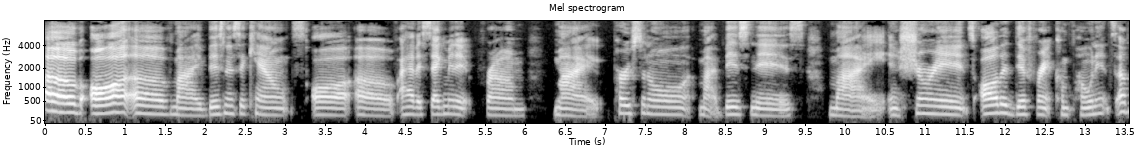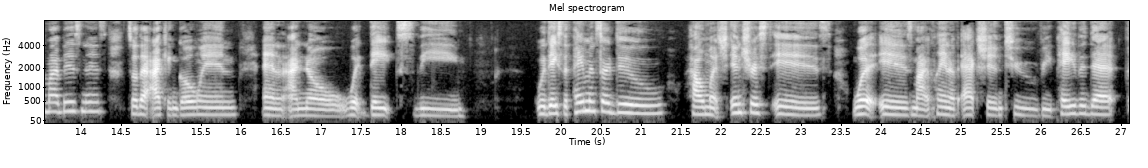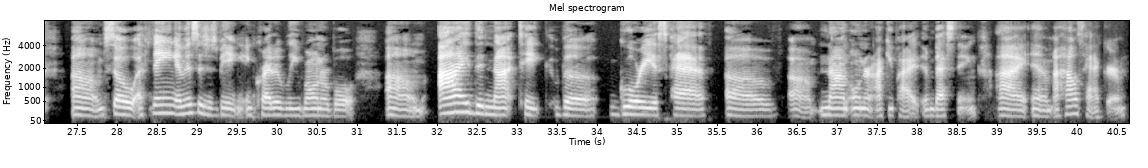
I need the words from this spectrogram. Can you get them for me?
of all of my business accounts all of i have it segmented from my personal, my business, my insurance, all the different components of my business so that I can go in and I know what dates the what dates the payments are due, how much interest is, what is my plan of action to repay the debt. Um, so a thing, and this is just being incredibly vulnerable. Um, I did not take the glorious path of um, non owner occupied investing. I am a house hacker.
